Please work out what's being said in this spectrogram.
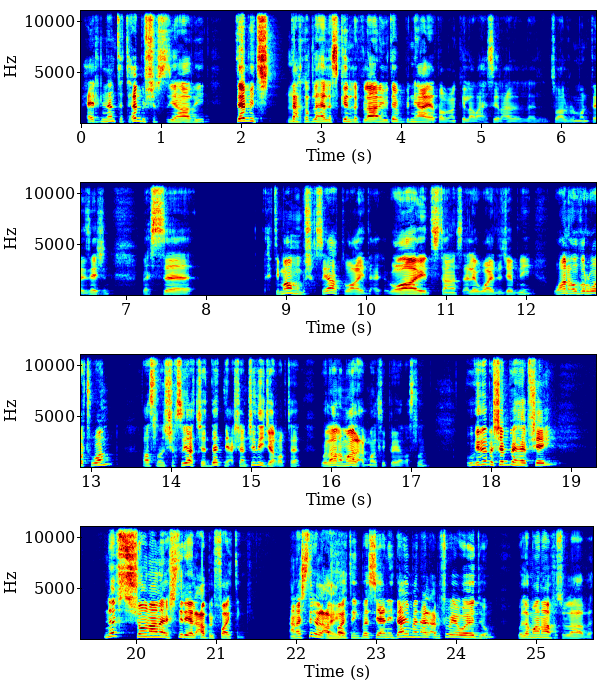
بحيث إن أنت تحب الشخصية هذه تبي. تاخذ لها ال skin الفلاني وتبي بالنهاية طبعا كله راح يصير على ال- ال- سوالف ال monetization. بس آه، اهتمامهم بالشخصيات وايد وايد استانس عليه وايد عجبني. وأنا Overwatch 1 أصلا الشخصيات شدتني عشان كذي جربتها ولا أنا ما ألعب multiplayer أصلا. وإذا بشبهها بشيء نفس شلون أنا أشتري ألعاب ال fighting أنا أشتري ألعاب أي. fighting بس يعني دائما ألعب شوية وأهدهم ولا ما أنافس ولا هذا.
